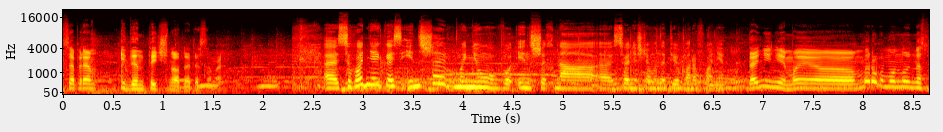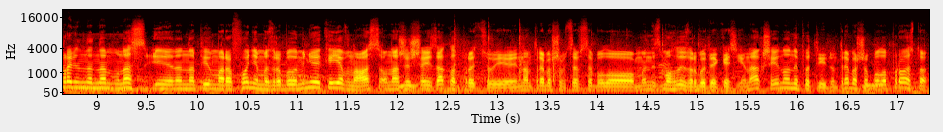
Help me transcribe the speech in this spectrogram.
це прям ідентично одне те саме. Е, Сьогодні якесь інше меню в інших на е, сьогоднішньому напівмарафоні. Да ні, ні, ми, е, ми робимо ну насправді на, на у нас на, на півмарафоні. Ми зробили меню, яке є в нас. У нас же ще й заклад працює. І нам треба, щоб це все було. Ми не змогли зробити якесь інакше, і воно не потрібно. Треба, щоб було просто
